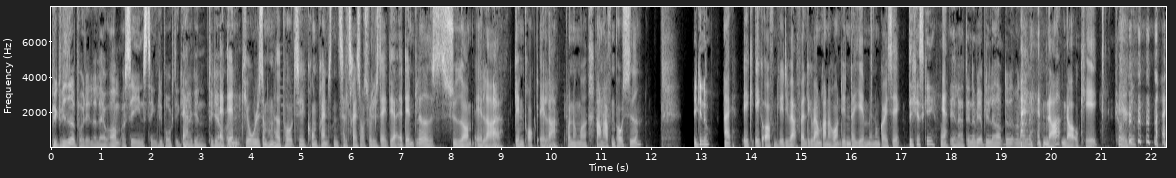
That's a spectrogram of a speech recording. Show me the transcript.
bygge videre på det, eller lave om, og se ens ting blive brugt igen ja. og igen. Det kan er den med. kjole, som hun havde på til kronprinsens 50-års fødselsdag der, er den blevet syet om, eller... Ja genbrugt eller på nogen måde. Har hun haft den på siden? Ikke nu. Nej, ikke, ikke offentligt i hvert fald. Det kan være, hun render rundt i den derhjemme, men hun går i seng. Det kan ske. Ja. Eller den er ved at blive lavet om, det ved man aldrig. nå, nå, okay. Kan man ikke Nej,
